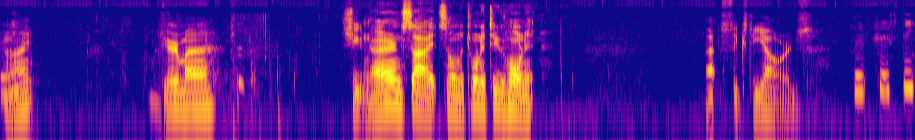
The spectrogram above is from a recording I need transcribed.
All right. Jeremiah shooting iron sights on the 22 Hornet. About 60 yards. 50.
